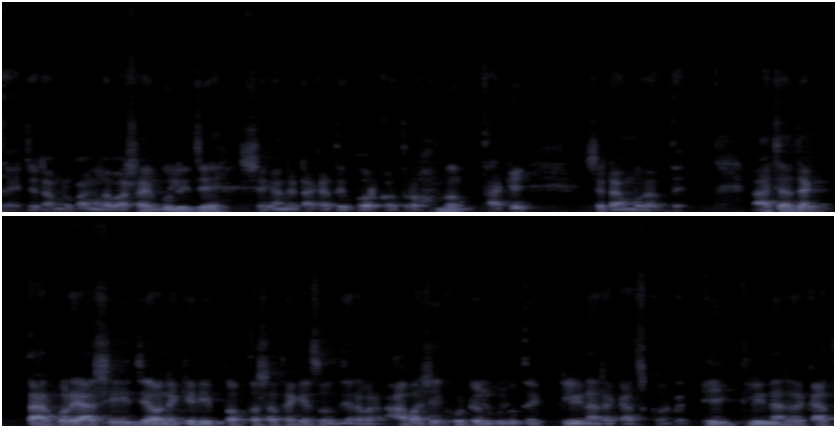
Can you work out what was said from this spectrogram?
দেয় যেটা আমরা বাংলা ভাষায় বলি যে সেখানে টাকাতে বরকত রহমত থাকে সেটা মুরাদ দেয়। আচ্ছা যাক তারপরে আসি যে অনেকেরই প্রত্যাশা থাকে সৌদি আরবের আবাসিক হোটেলগুলোতে ক্লিনারের কাজ করবেন। এই ক্লিনারের কাজ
